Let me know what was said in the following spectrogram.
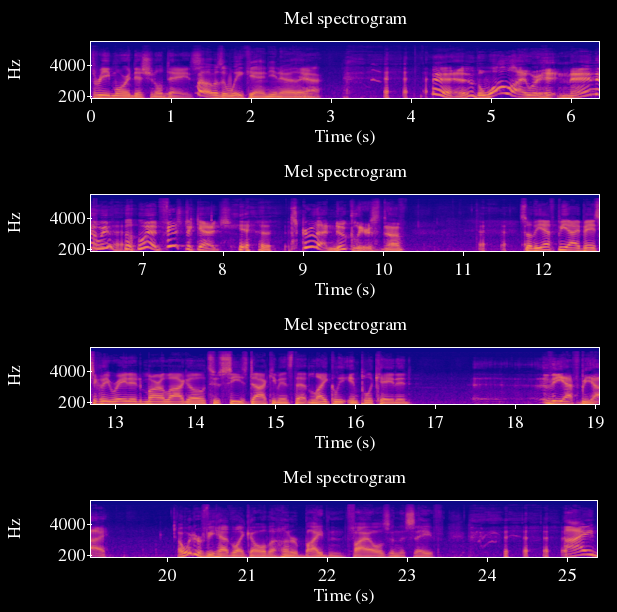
three more additional days. Well, it was a weekend, you know. they- Yeah. Hey, the walleye we're hitting, man. We, we had fish to catch. Yeah. Screw that nuclear stuff. So the FBI basically raided Mar-a-Lago to seize documents that likely implicated uh, the FBI. I wonder if he had like all the Hunter Biden files in the safe. I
